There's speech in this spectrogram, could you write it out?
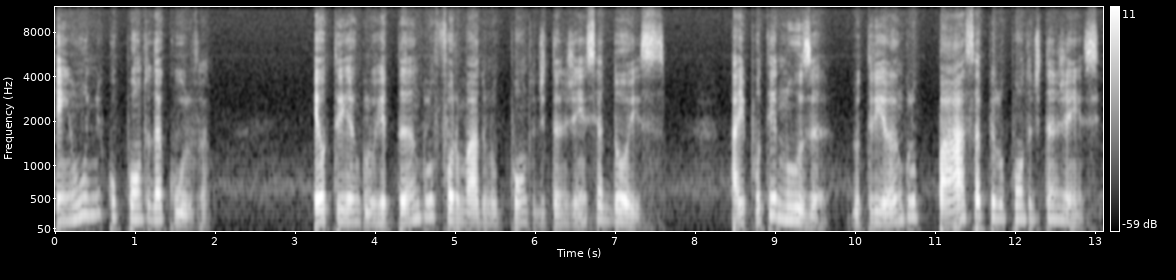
em um único ponto da curva. É o triângulo retângulo formado no ponto de tangência 2. A hipotenusa do triângulo passa pelo ponto de tangência.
